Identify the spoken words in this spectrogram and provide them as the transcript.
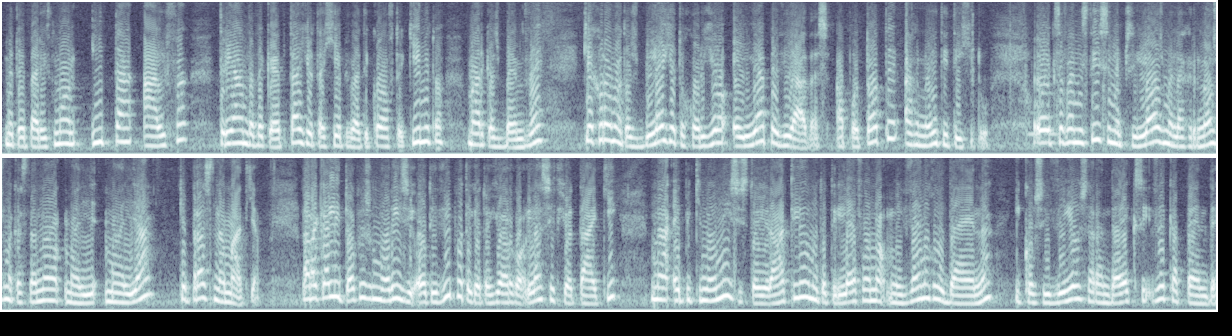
με το υπαριθμό ΙΤΑ Α 3017 γιοταχή επιβατικό αυτοκίνητο μάρκας BMW και χρώματος μπλε για το χωριό Ελιά Παιδιάδας. Από τότε αγνοεί τη τύχη του. Ο εξαφανιστής είναι ψηλός, μελαχρινός, με καστανά μαλλιά και πράσινα μάτια. Παρακαλείται όποιος γνωρίζει οτιδήποτε για τον Γιώργο Λασιθιωτάκη να επικοινωνήσει στο Ηράκλειο με το τηλέφωνο 081 22 46 15.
